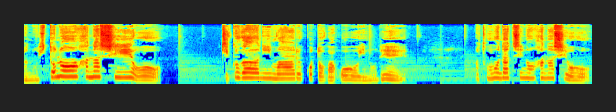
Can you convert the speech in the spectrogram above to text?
あの、人の話を聞く側に回ることが多いので、友達の話を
